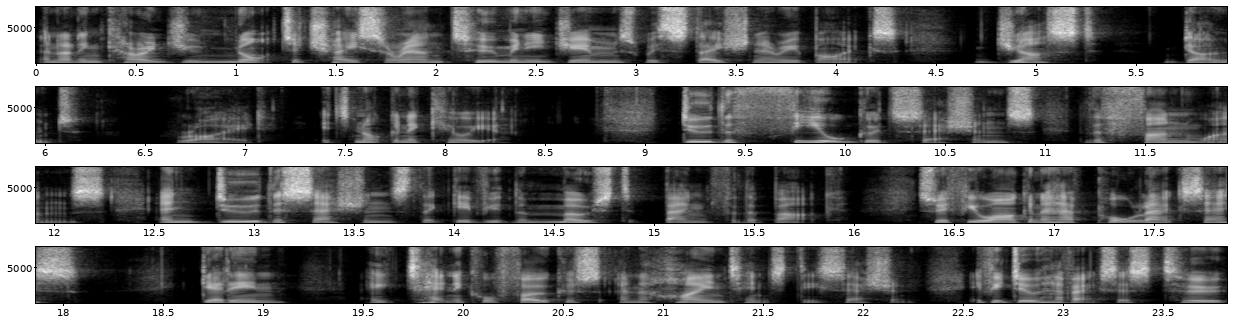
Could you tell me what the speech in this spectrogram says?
and I'd encourage you not to chase around too many gyms with stationary bikes. Just don't ride. It's not going to kill you. Do the feel good sessions, the fun ones, and do the sessions that give you the most bang for the buck. So if you are going to have pool access, get in, a technical focus and a high intensity session. If you do have access to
